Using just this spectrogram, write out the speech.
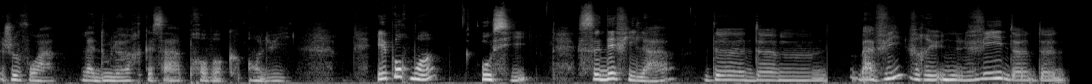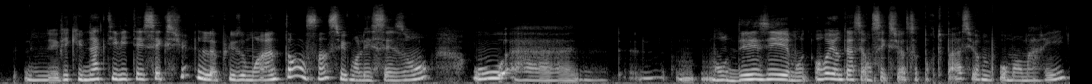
Je vois la douleur que ça provoque en lui. Et pour moi aussi, ce défi-là, de, bah, vivre une vie avec une activité sexuelle plus ou moins intense, hein, suivant les saisons, où euh, mon désir, mon orientation sexuelle ne se porte pas sur mon mari.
